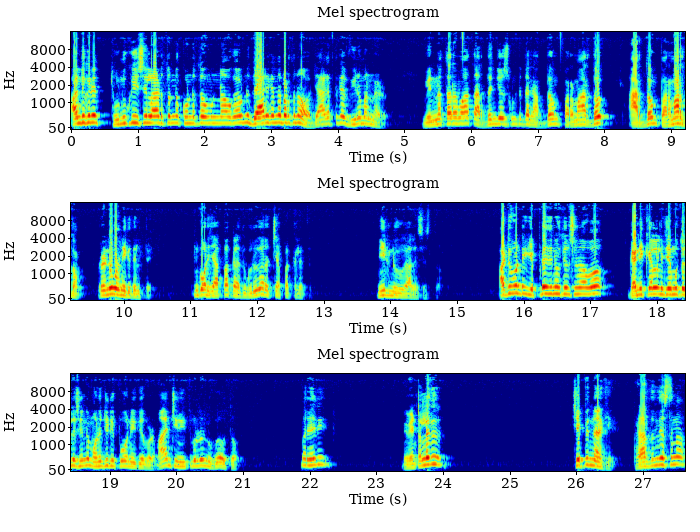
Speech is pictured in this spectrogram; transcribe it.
అందుకనే తుణుకీసలాడుతున్న కుండతో ఉన్నావు కాబట్టి నువ్వు దారి కింద పడుతున్నావు. జాగ్రత్తగా వినమన్నాడు. విన్న తర్వాత అర్థం చేసుకుంటే దాని అర్థం పరమార్థం అర్థం పరమార్థం. రెండు కూడా నీకు తెలుస్తాయి. ఇంకోటి చెప్పక్కర్లేదు గురుగారు వచ్చి చెప్పక్కర్లేదు. నీకు నువ్వుగా ఆలోచిస్తావు అటువంటి ఎప్పుడైతే నువ్వు తెలుసున్నావో గనికెళ్ళ నిజము తెలిసింది మనుజుడిపో నీతిపడు మంచి నీతిపడు నువ్వు అవుతావు. మరి ఏది నువ్వు వింటలేదు? చెప్పింది దానికి. ప్రార్థన చేస్తున్నావు?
